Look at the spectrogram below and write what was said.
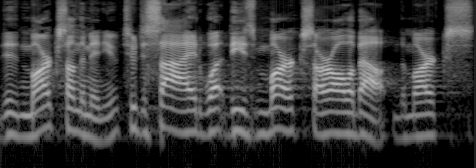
the marks on the menu, to decide what these marks are all about. The marks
